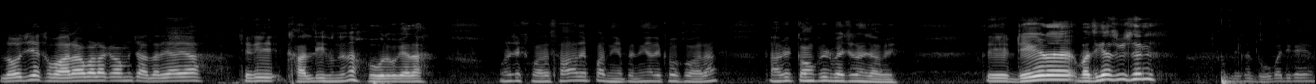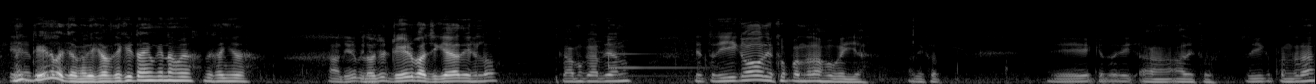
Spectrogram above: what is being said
ਲੋ ਜੀ ਅਖਬਾਰਾਂ ਵਾਲਾ ਕੰਮ ਚੱਲ ਰਿਹਾ ਆ। ਜਿਹੜੀ ਖਾਲੀ ਹੁੰਦੇ ਨਾ ਹੋਲ ਵਗੈਰਾ ਉਹਨਾਂ 'ਚ ਅਖਬਾਰਾਂ ਸਾਰੇ ਭਰਨੀਆਂ ਪੈਂਦੀਆਂ ਦੇਖੋ ਅਖਬਾਰਾਂ ਤਾਂ ਕਿ ਕੰਕਰੀਟ ਵਿੱਚ ਨਾ ਜਾਵੇ। ਤੇ ਡੇਢ ਵੱਜ ਗਿਆ ਸੀ ਸਿੰਘ ਦੇਖਾਂ 2 ਵਜ ਗਏ ਨਹੀਂ ਡੇਢ ਵਜਾ ਮੇਰੇ ਖਿਆਲ ਦੇਖੀ ਟਾਈਮ ਕਿੰਨਾ ਹੋਇਆ ਦਿਖਾਈ ਜਰਾ। ਹਾਂ ਡੇਢ ਲਓ ਜੀ 1:30 ਵੱਜ ਗਿਆ ਦੇਖ ਲਓ ਕੰਮ ਕਰਦਿਆਂ ਨੂੰ। ਤੇ ਤਰੀਕ ਆ ਉਹ ਦੇਖੋ 15 ਹੋ ਗਈ ਆ। ਆ ਦੇਖੋ ਇਹ ਕਿੱਧਰ ਗਈ? ਹਾਂ ਆ ਦੇਖੋ ਤਰੀਕ 15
